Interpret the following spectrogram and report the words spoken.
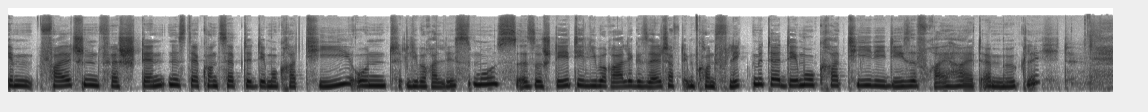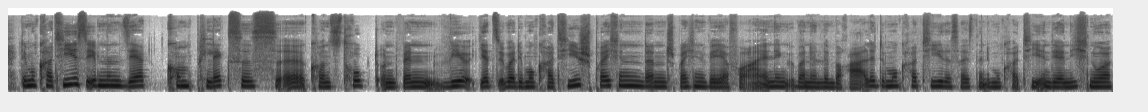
im falschen Verständnis der Konzepte Demokratie und Liberalismus? Also steht die liberale Gesellschaft im Konflikt mit der Demokratie, die diese Freiheit ermöglicht? Demokratie ist eben ein sehr komplexes äh, Konstrukt. Und wenn wir jetzt über Demokratie sprechen, dann sprechen wir ja vor allen Dingen über eine liberale Demokratie. Das heißt eine Demokratie, in der nicht nur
